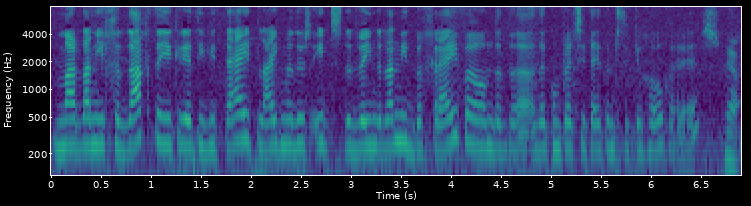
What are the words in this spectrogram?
Maar dan je gedachten, je creativiteit lijkt me dus iets dat we inderdaad niet begrijpen, omdat we, de complexiteit een stukje hoger is. Ja,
